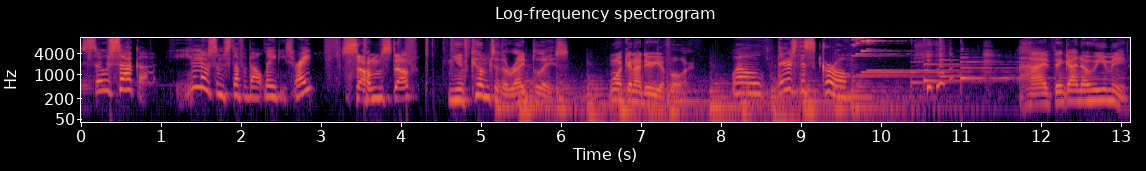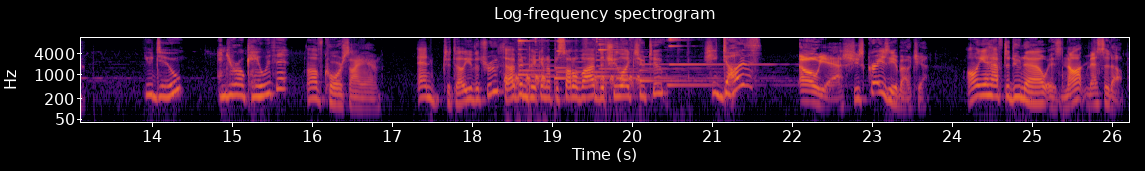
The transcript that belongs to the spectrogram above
So, Sokka, you know some stuff about ladies, right? Some stuff? You've come to the right place. What can I do you for? Well, there's this girl. I think I know who you mean. You do? And you're okay with it? Of course I am. And to tell you the truth, I've been picking up a subtle vibe that she likes you too. She does? Oh yeah, she's crazy about you. All you have to do now is not mess it up.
